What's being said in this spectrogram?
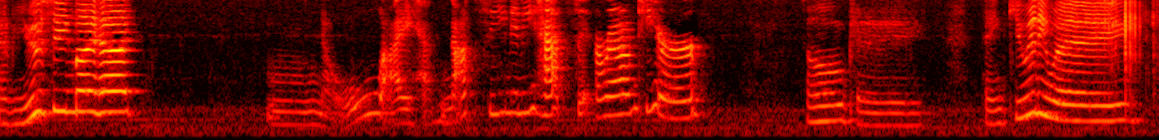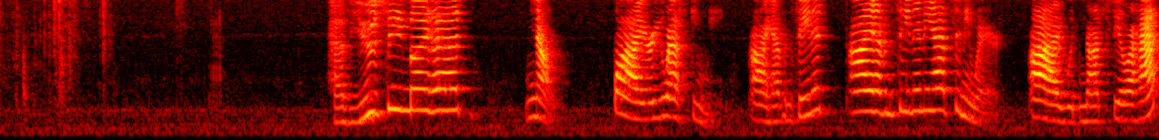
Have you seen my hat? No, I have not seen any hats around here. Okay, thank you anyway. Have you seen my hat? No. Why are you asking me? I haven't seen it. I haven't seen any hats anywhere. I would not steal a hat.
